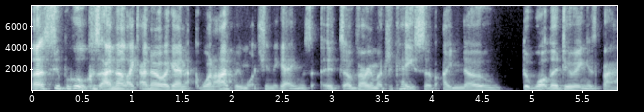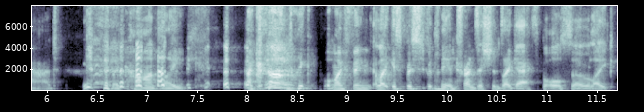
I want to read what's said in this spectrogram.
that's super cool because I know, like, I know again when I've been watching the games, it's very much a case of I know that what they're doing is bad. I can't like, I can't like put my finger like specifically in transitions, I guess, but also like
